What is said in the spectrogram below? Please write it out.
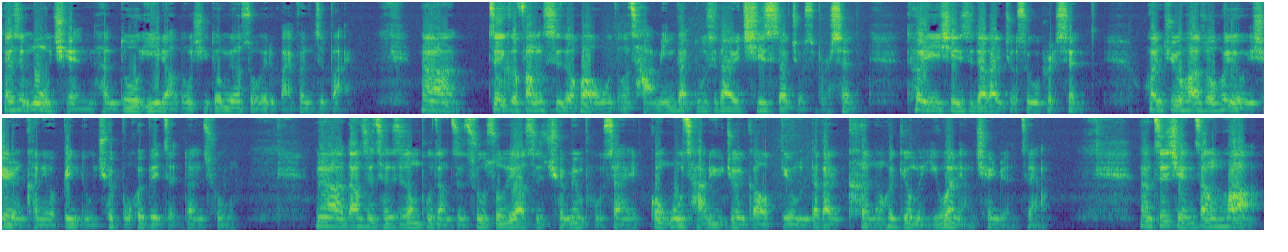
但是目前很多医疗东西都没有所谓的百分之百。那这个方式的话，我我查敏感度是大约七十到九十 percent，特异性是大概九十五 percent。换句话说，会有一些人可能有病毒却不会被诊断出。那当时陈时中部长指出说，要是全面普筛，光误差率就会高，给我们大概可能会给我们一万两千人这样。那之前彰化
